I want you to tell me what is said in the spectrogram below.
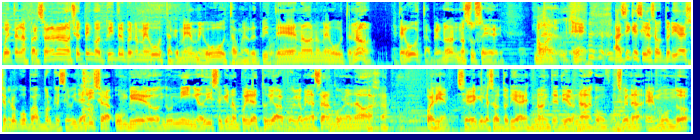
pues las personas, no, no, yo tengo Twitter, pero no me gusta, que me den me gusta, que me retuiteen, no, no me gusta. No, te gusta, pero no, no sucede. Vamos, a- ¿eh? Así que si las autoridades se preocupan porque se viraliza un video donde un niño dice que no puede ir a estudiar porque lo amenazaron con una navaja, pues bien, se ve que las autoridades no entendieron nada cómo funciona el mundo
